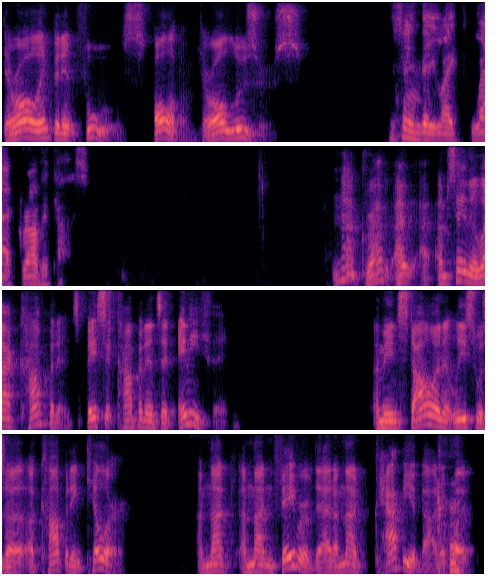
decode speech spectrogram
They're all impotent fools, all of them. They're all losers. You're saying they like lack gravitas. Not gravitas. I, I'm saying they lack competence, basic competence at anything. I mean, Stalin at least was a, a competent killer. I'm not. I'm not in favor of that. I'm not happy about it. But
